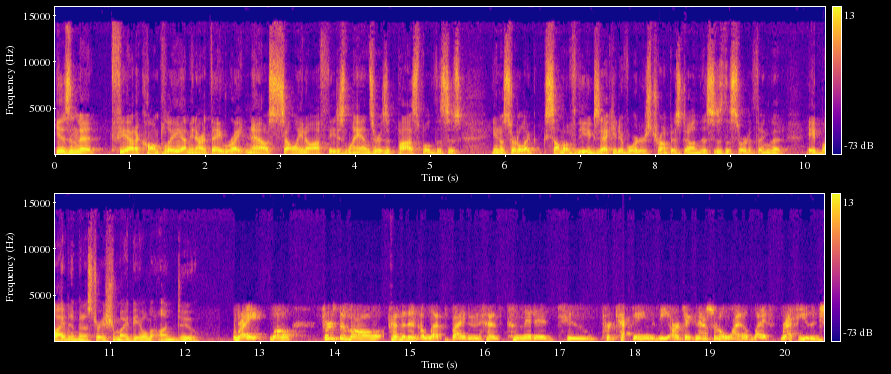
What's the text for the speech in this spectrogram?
Isn't it fiat accompli? I mean, aren't they right now selling off these lands, or is it possible this is, you know, sort of like some of the executive orders Trump has done? This is the sort of thing that a Biden administration might be able to undo. Right. Well, first of all, President elect Biden has committed to protecting the Arctic National Wildlife Refuge.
